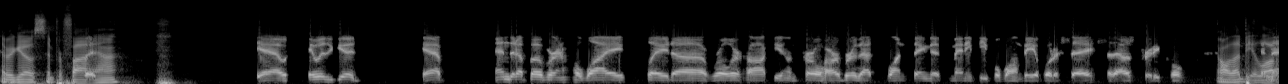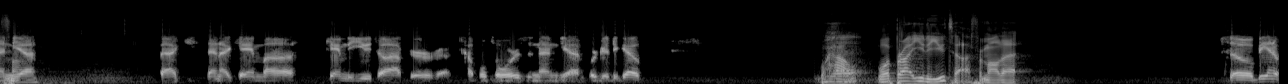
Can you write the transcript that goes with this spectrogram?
There we go. Simplify, But- huh? Yeah, it was good. Yeah, ended up over in Hawaii. Played uh, roller hockey on Pearl Harbor. That's one thing that many people won't be able to say. So that was pretty cool. Oh, that'd be a And lot then of fun. yeah, back then I came uh, came to Utah after a couple tours, and then yeah, we're good to go. Wow. What brought you to Utah from all that? So being a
